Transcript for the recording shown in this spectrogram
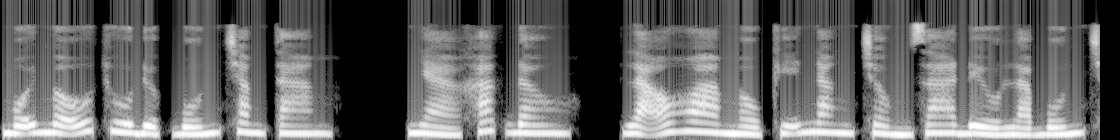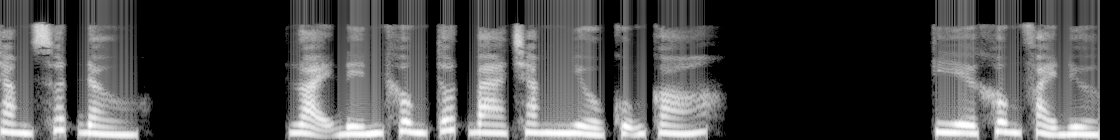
Mỗi mẫu thu được 400 tam. Nhà khác đâu, lão hoa màu kỹ năng trồng ra đều là 400 xuất đầu. Loại đến không tốt 300 nhiều cũng có. Kia không phải được,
